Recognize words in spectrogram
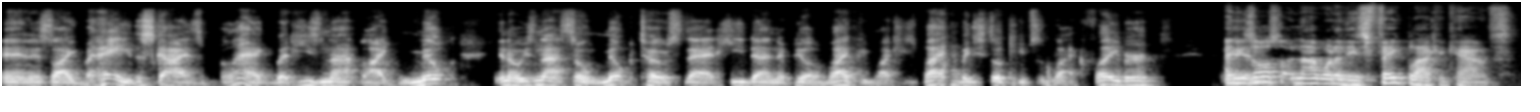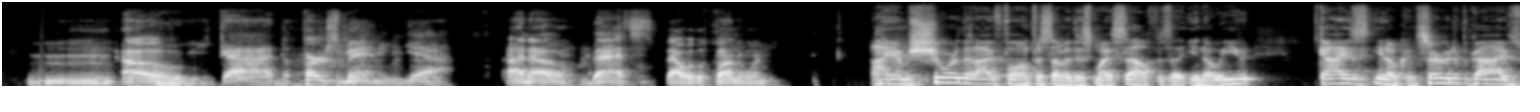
And it's like, but hey, this guy's black, but he's not like milk, you know, he's not so milk toast that he doesn't appeal to black people. Like he's black, but he still keeps the black flavor. And, and he's also not one of these fake black accounts. Mm, oh God, the first Manning. Yeah, I know. That's that was a fun one. I am sure that I've fallen for some of this myself. Is that you know, you guys, you know, conservative guys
